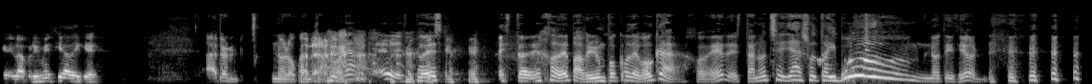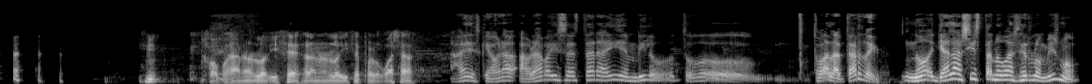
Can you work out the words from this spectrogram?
¿Que ¿La primicia de qué? Ah, pero no lo cuento ahora. ¿eh? Esto es, esto es, joder, para abrir un poco de boca. Joder, esta noche ya suelto ahí ¡boom! Notición. Jo, pues ahora nos lo dices, ahora nos lo dices por el WhatsApp. Ay, es que ahora, ahora vais a estar ahí en vilo todo, toda la tarde. No, ya la siesta no va a ser lo mismo.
